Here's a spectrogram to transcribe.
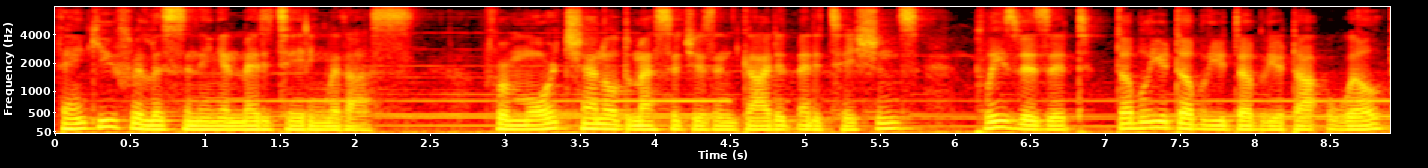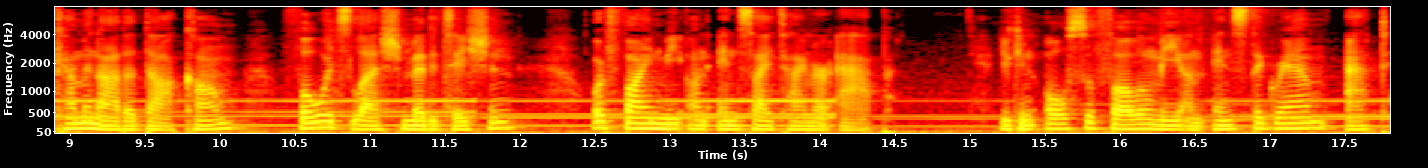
Thank you for listening and meditating with us. For more channeled messages and guided meditations, please visit www.willcaminada.com forward slash meditation or find me on Insight Timer app. You can also follow me on Instagram at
